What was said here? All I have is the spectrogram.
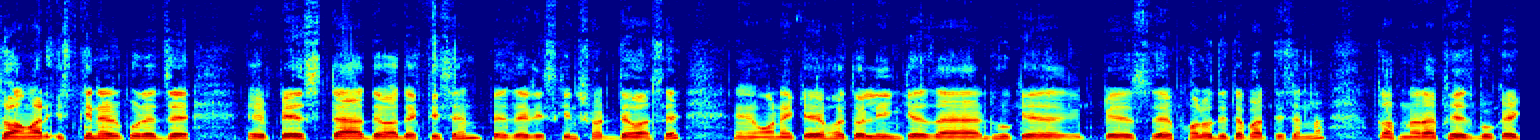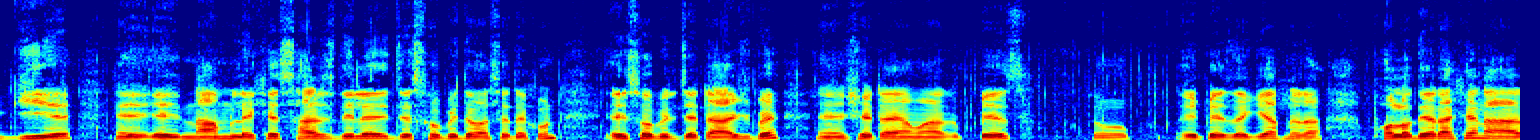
তো আমার স্ক্রিনের উপরে যে পেজটা দেওয়া দেখতেছেন পেজের স্ক্রিনশট দেওয়া আছে অনেকে হয়তো লিঙ্কে যা ঢুকে পেজে ফলো দিতে পারতেছেন না। তো আপনারা ফেসবুকে গিয়ে এই নাম লিখে সার্চ দিলে যে ছবি দেওয়া আছে দেখুন, এই ছবির যেটা আসবে সেটাই আমার পেজ তো এই পেজে গিয়ে আপনারা ফলো দিয়ে রাখেন আর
